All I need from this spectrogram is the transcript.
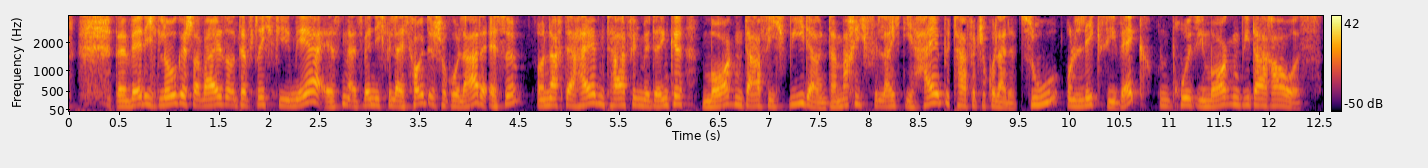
dann werde ich logischerweise unterm Strich viel mehr essen, als wenn ich vielleicht heute Schokolade esse und nach der halben Tafel mir denke, morgen darf ich wieder und dann mache ich vielleicht die halbe Tafel Schokolade zu und leg sie weg und hole sie morgen wieder raus.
